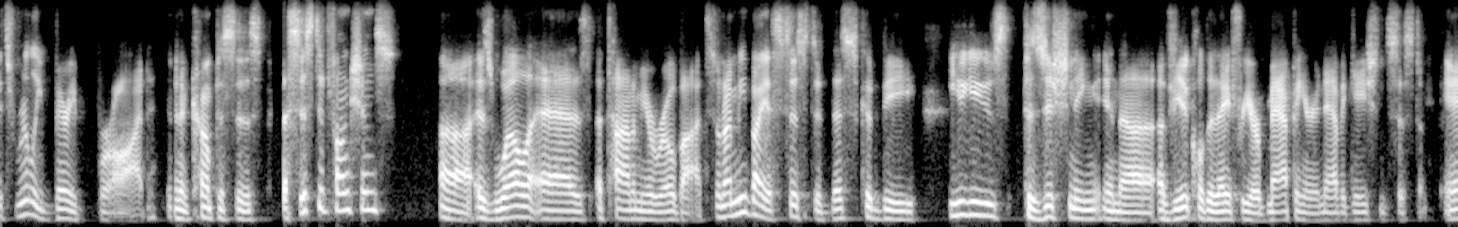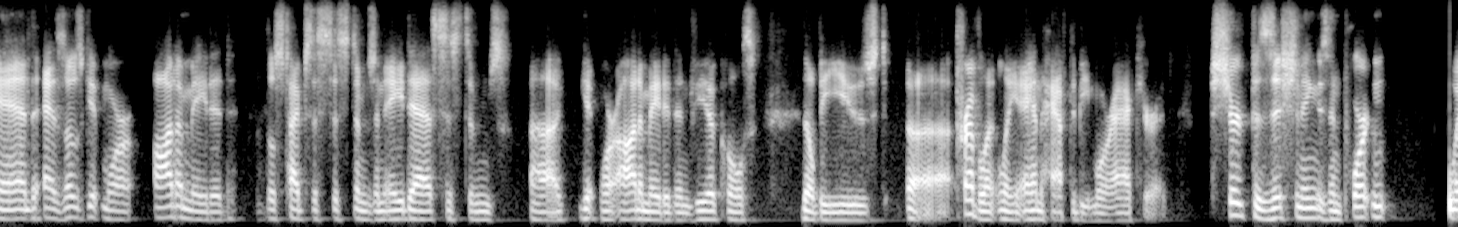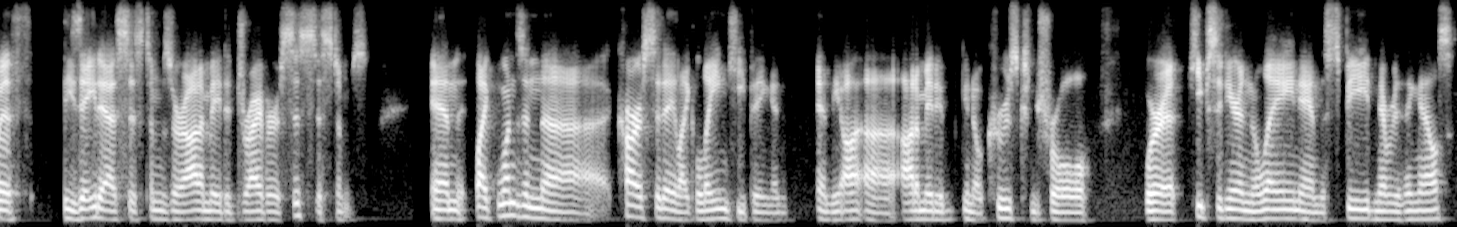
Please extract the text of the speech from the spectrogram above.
it's really very broad and encompasses assisted functions uh, as well as autonomy or robots. What I mean by assisted, this could be you use positioning in a, a, vehicle today for your mapping or your navigation system. And as those get more automated, those types of systems and ADAS systems uh, get more automated in vehicles, they'll be used uh, prevalently and have to be more accurate. Assured positioning is important with these ADAS systems are automated driver assist systems. And like ones in uh, cars today, like lane keeping and and the uh, automated, you know, cruise control, where it keeps it here in the lane and the speed and everything else.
